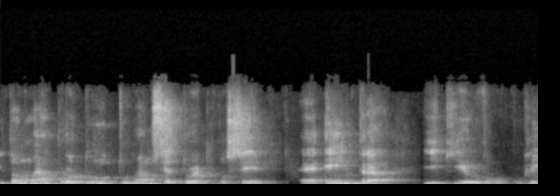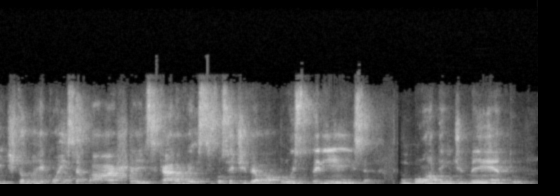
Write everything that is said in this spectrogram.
Então não é um produto, não é um setor que você é, entra e que o, o, cliente tem uma recorrência baixa. Esse cara, se você tiver uma boa experiência, um bom atendimento,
